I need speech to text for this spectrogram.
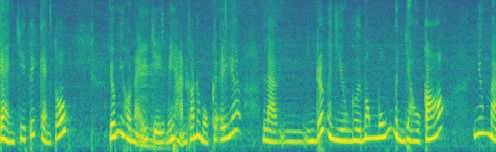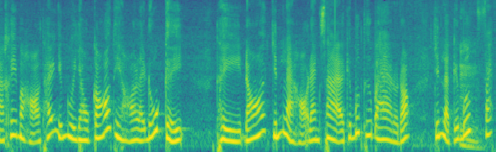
càng chi tiết càng tốt giống như hồi nãy ừ. chị Mỹ Hạnh có nói một cái ý á là rất là nhiều người mong muốn mình giàu có nhưng mà khi mà họ thấy những người giàu có thì họ lại đố kỵ thì đó chính là họ đang sai ở cái bước thứ ba rồi đó chính là cái bước ừ. phát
